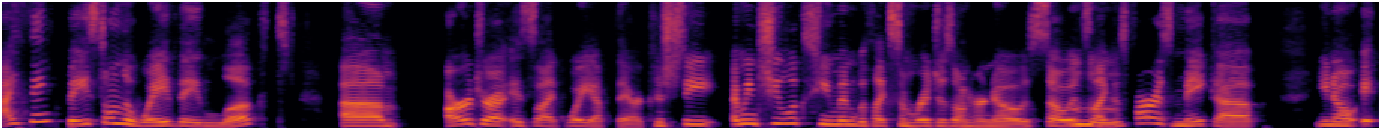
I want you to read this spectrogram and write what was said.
I think based on the way they looked, um, Ardra is like way up there because she, I mean, she looks human with like some ridges on her nose. So it's like, Mhm. as far as makeup, you know, it,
